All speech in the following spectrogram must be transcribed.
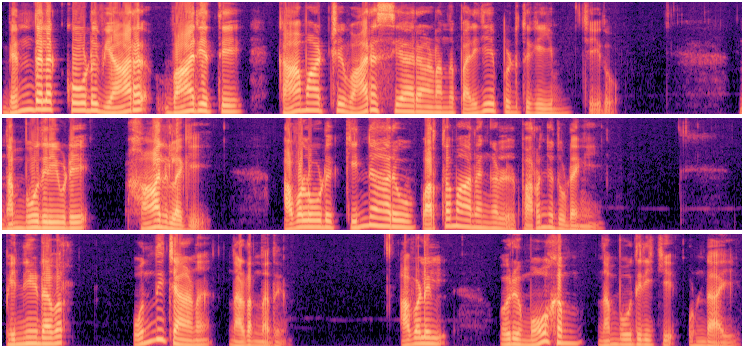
ബെന്തലക്കോട് വ്യാര വാര്യത്തെ കാമാക്ഷി വാരസ്യാരാണെന്ന് പരിചയപ്പെടുത്തുകയും ചെയ്തു. നമ്പൂതിരിയുടെ ഹാലിളകി അവളോട് കിന്നാരവും വർത്തമാനങ്ങൾ പറഞ്ഞു തുടങ്ങി. പിന്നീടവർ ഒന്നിച്ചാണ് നടന്നത്. അവളിൽ ഒരു മോഹം നമ്പൂതിരിക്ക് ഉണ്ടായി.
